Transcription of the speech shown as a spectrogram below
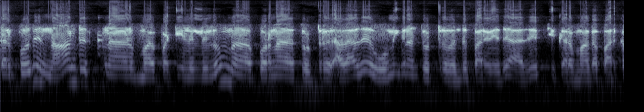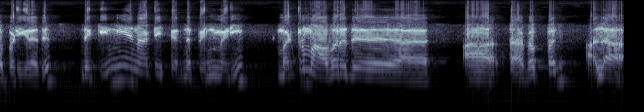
தற்போது நான் ரிஸ்க் பட்டியலிலும் கொரோனா தொற்று அதாவது ஒமிக்ரான் தொற்று வந்து பரவியது அதிர்ச்சிகரமாக பார்க்கப்படுகிறது. இந்த கென்னிய நாட்டை சேர்ந்த பெண்மணி மற்றும் அவரது தகப்பன் அல்ல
